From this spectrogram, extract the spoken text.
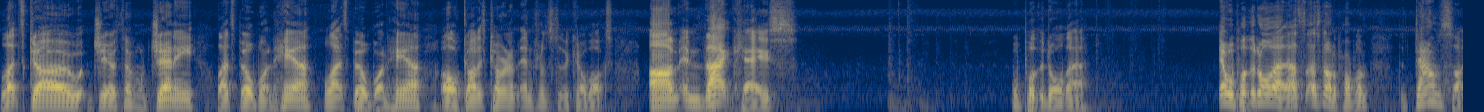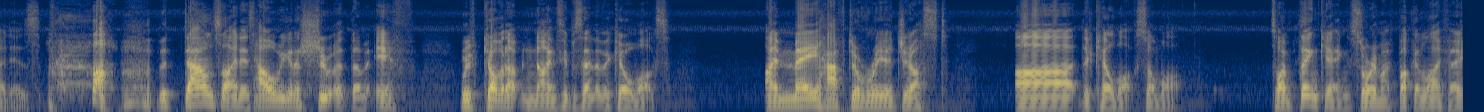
Let's go geothermal Jenny. Let's build one here. Let's build one here. Oh god, it's covering up the entrance to the kill box. Um, in that case, we'll put the door there. Yeah, we'll put the door there. That's that's not a problem. The downside is, the downside is, how are we going to shoot at them if we've covered up 90% of the kill box? I may have to readjust uh, the kill box somewhat. So I'm thinking, sorry, my fucking life, eh?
